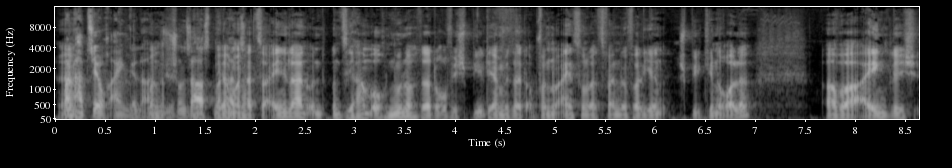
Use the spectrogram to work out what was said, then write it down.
Ja. Man hat sie auch eingeladen, Man wie hat, du schon sagst. ja, hat- man hat sie eingeladen und, und sie haben auch nur noch darauf gespielt. Die haben gesagt, ob wir nur 1 oder 2-0 verlieren, spielt keine Rolle. Aber eigentlich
